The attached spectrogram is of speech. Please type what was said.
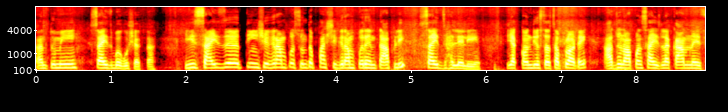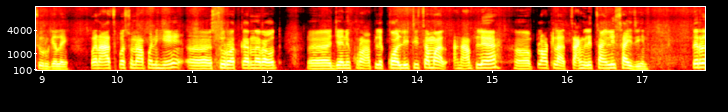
आणि तुम्ही साईज बघू शकता. ही साईज तीनशे ग्रामपासून तर पाचशे ग्रामपर्यंत आपली साईज झालेली आहे. एकावन्न दिवसाचा प्लॉट आहे. अजून आपण साईजला काम नाही सुरू केलं आहे पण आजपासून आपण हे सुरुवात करणार आहोत. जेणेकरून आपल्या क्वालिटीचा माल आणि आपल्या प्लॉटला चांगली चांगली साईज येईल. तर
